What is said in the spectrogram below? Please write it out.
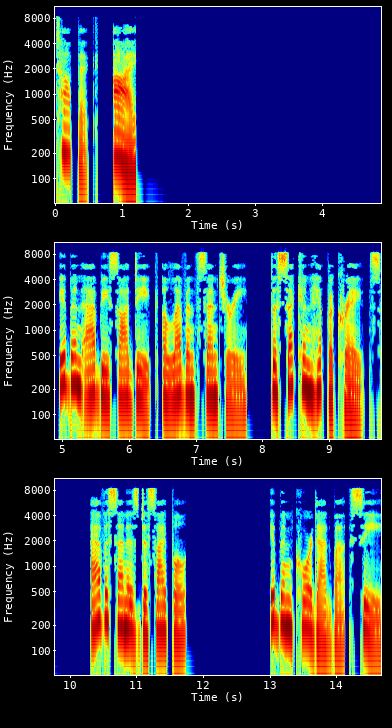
Topic I. Ibn Abi Sadiq 11th century, the second Hippocrates, Avicenna's disciple Ibn Khordadbeh c.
